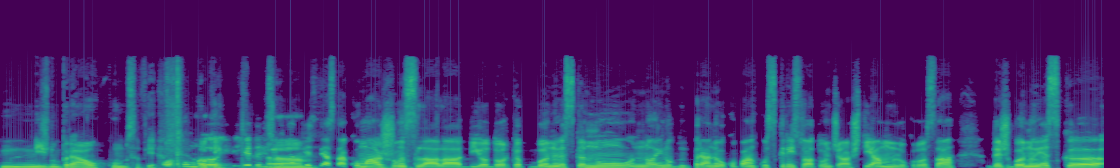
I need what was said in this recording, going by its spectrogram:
nici nu prea au cum să fie. Oricum, okay. e de discutat uh, chestia asta. Cum a ajuns la, la Diodor? Că bănuiesc că nu, noi nu prea ne ocupam cu scrisul atunci, știam lucrul ăsta. Deci bănuiesc că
